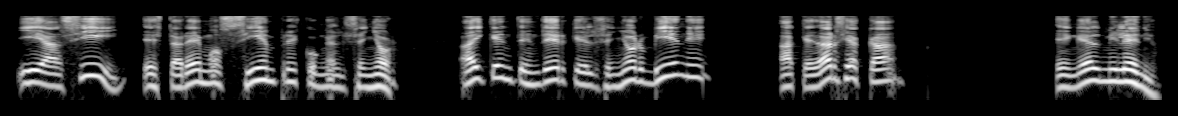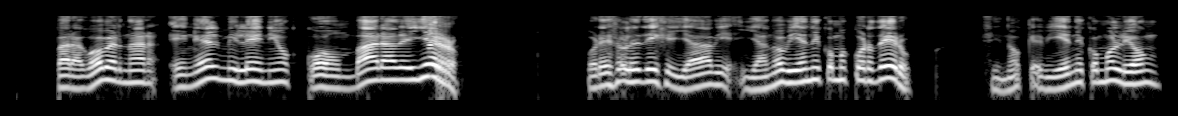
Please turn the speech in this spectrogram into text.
y así estaremos siempre con el Señor. Hay que entender que el Señor viene a quedarse acá en el milenio, para gobernar en el milenio con vara de hierro. Por eso les dije, ya, ya no viene como cordero, sino que viene como león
